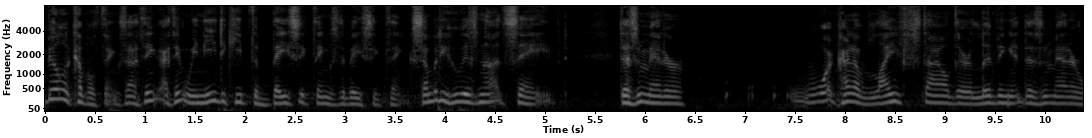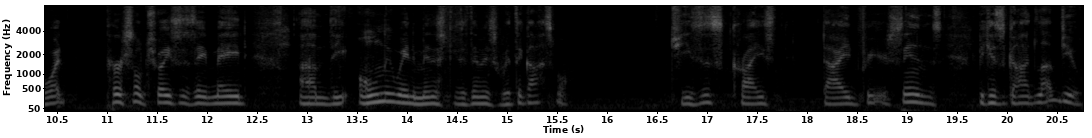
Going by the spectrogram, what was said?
Bill, a couple things. I think I think we need to keep the basic things the basic things. Somebody who is not saved doesn't matter what kind of lifestyle they're living. It doesn't matter what personal choices they've made. Um, the only way to minister to them is with the gospel. Jesus Christ died for your sins because God loved you.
